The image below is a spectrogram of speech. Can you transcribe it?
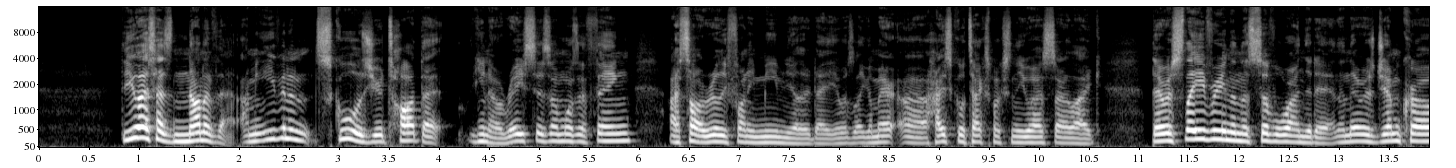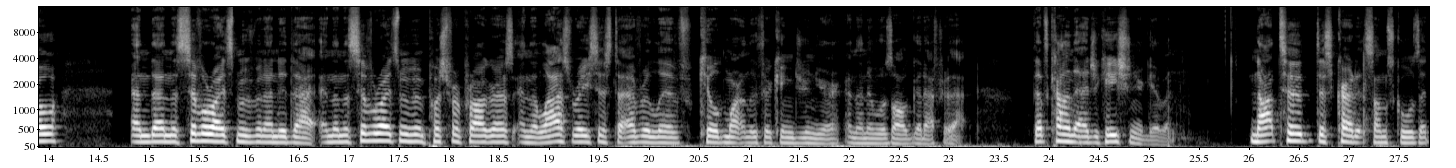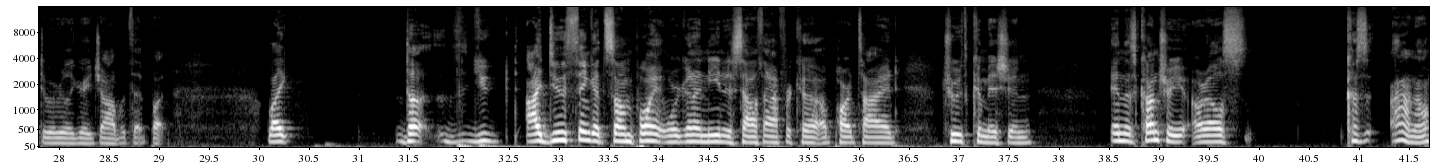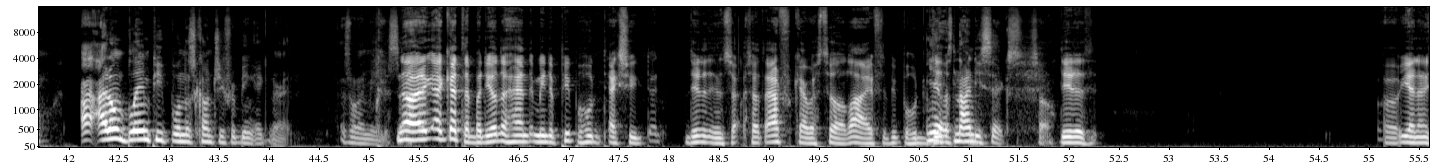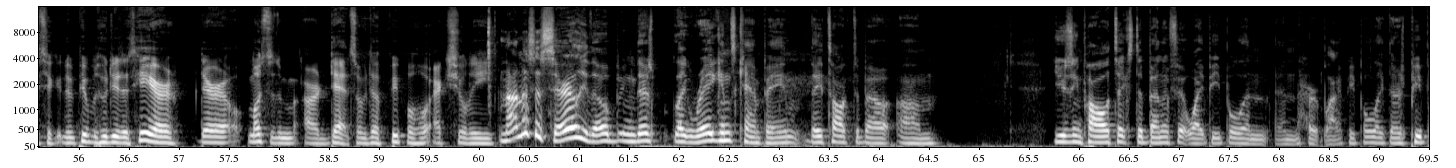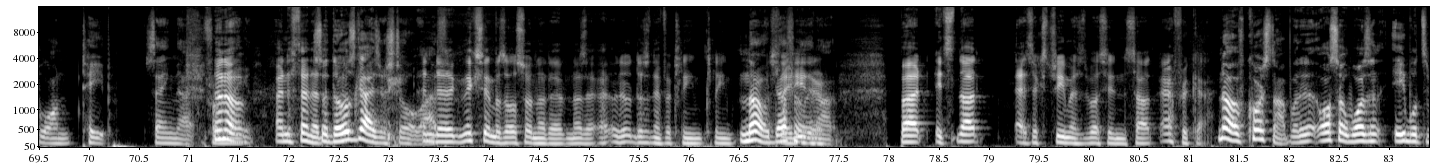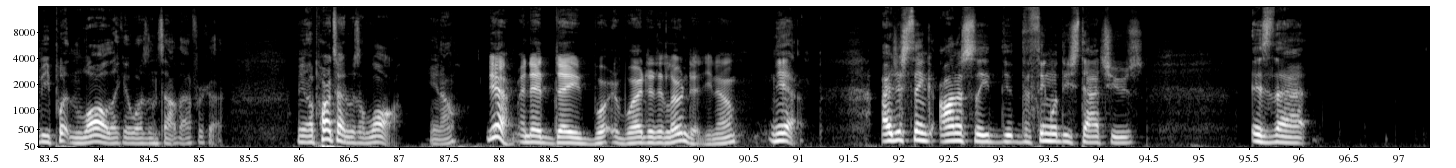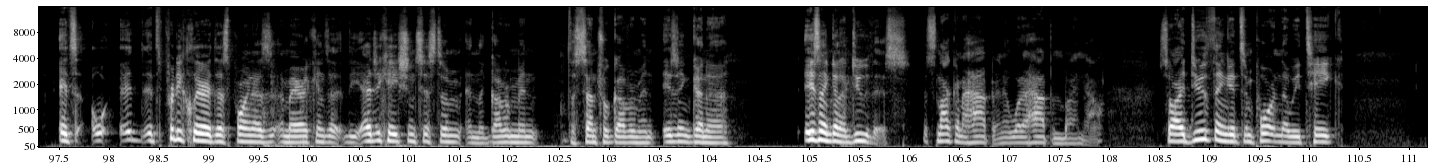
The US has none of that. I mean, even in schools, you're taught that, you know, racism was a thing. I saw a really funny meme the other day. It was like Amer- uh, high school textbooks in the US are like, There was slavery, and then the Civil War ended it, and then there was Jim Crow, and then the Civil Rights Movement ended that, and then the Civil Rights Movement pushed for progress, and the last racist to ever live killed Martin Luther King Jr., and then it was all good after that. That's kind of the education you're given. Not to discredit some schools that do a really great job with it, but like the, you I do think at some point we're gonna need a South Africa apartheid truth commission in this country, or else, because I don't know, I, I don't blame people in this country for being ignorant. Is what I mean to say. No, I, I get that. But the other hand, I mean, the people who actually did it in South Africa were still alive. The people who yeah, did, it was ninety six. So did it. Uh, yeah, 96. The people who did it here, they're most of them are dead. So the people who actually not necessarily though. I mean, there's like Reagan's campaign. They talked about um, using politics to benefit white people and and hurt black people. Like there's people on tape saying that. From no, no, Reagan. I understand that. So those guys are still alive. and uh, Nixon was also not a not a doesn't have a clean clean, no, definitely either. not. but it's not as extreme as it was in South Africa. No, of course not. But it also wasn't able to be put in law like it was in South Africa. I mean, apartheid was a law. You know. Yeah, and they they where, did they learn it? You know. Yeah. I just think honestly the the thing with these statues is that it's it, it's pretty clear at this point as Americans that the education system and the government, the central government isn't to isn't to do this. It's not to happen. It would have happened by now. So I do think it's important that we take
